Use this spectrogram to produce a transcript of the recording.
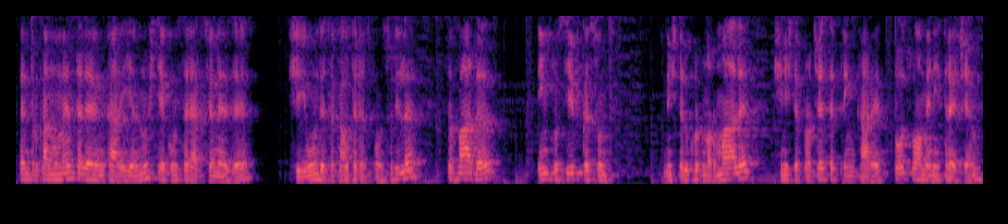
pentru că în momentele în care el nu știe cum să reacționeze și unde să caute răspunsurile, să vadă inclusiv că sunt niște lucruri normale și niște procese prin care toți oamenii trecem.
